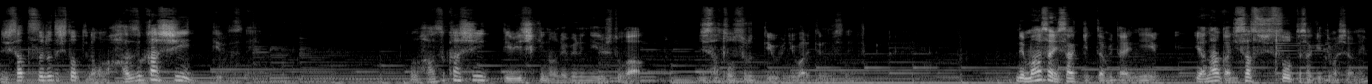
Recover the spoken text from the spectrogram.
自殺する人っていうのはこの恥ずかしいっていうですね、この恥ずかしいっていう意識のレベルにいる人が自殺をするっていうふうに言われてるんですね。で、まさにさっき言ったみたいに、いや、なんか自殺しそうってさっき言ってましたよね。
